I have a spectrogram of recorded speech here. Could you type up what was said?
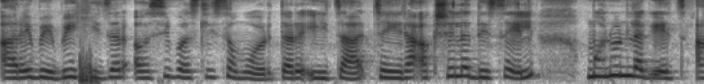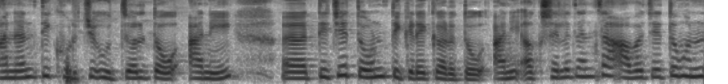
अरे बेबी ही जर अशी बसली समोर तर हिचा चेहरा अक्षयला दिसेल म्हणून लगेच आनंद ती खुर्ची उचलतो आणि तिचे तोंड तिकडे करतो आणि अक्षयला त्यांचा आवाज येतो म्हणून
